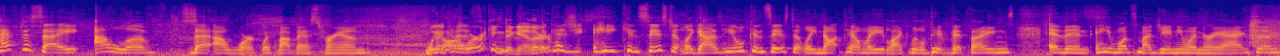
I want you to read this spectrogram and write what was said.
I have to say, I love that I work with my best friend. We are working together. Because he consistently, guys, he will consistently not tell me like little tidbit things, and then he wants my genuine reaction.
